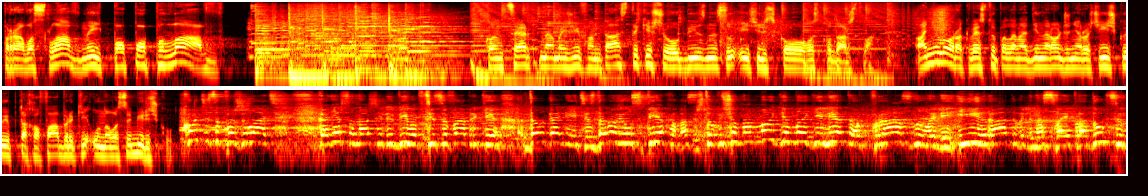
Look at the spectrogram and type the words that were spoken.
Православний попоплав. Концерт на межі фантастики, шоу-бізнесу і сільського господарства. Ані Лорак виступила на дні народження російської птахофабрики у Новосибірську. Хочется пожелать, конечно, нашей любимой птицефабрике долголетия, здоровья, успехов, чтобы еще на многие-многие лета праздновали и радовали нас своей продукцией.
